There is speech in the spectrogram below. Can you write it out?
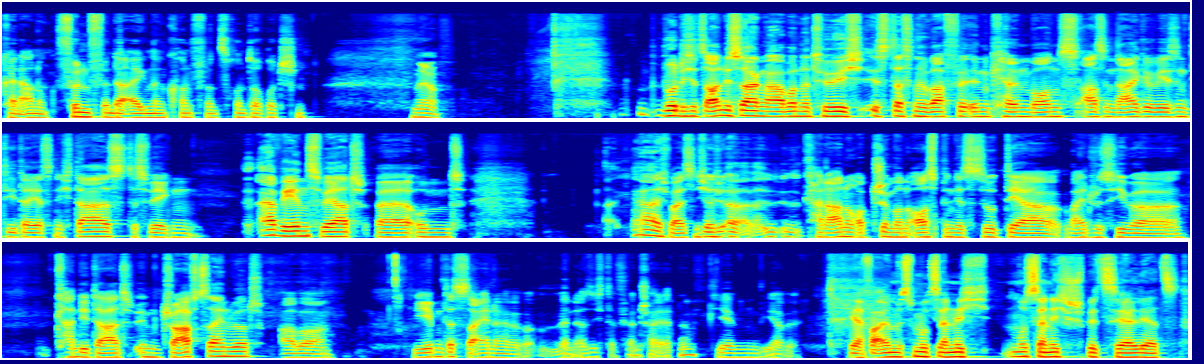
keine Ahnung, fünf in der eigenen Conference runterrutschen. Ja würde ich jetzt auch nicht sagen, aber natürlich ist das eine Waffe in Kellen Bonds Arsenal gewesen, die da jetzt nicht da ist. Deswegen erwähnenswert. Äh, und ja, ich weiß nicht, äh, keine Ahnung, ob Jimon Osborne jetzt so der Wide Receiver-Kandidat im Draft sein wird, aber jedem das seine, wenn er sich dafür entscheidet, ne? Jedem, wie er will. Ja, vor allem, es muss ja nicht, muss ja nicht speziell jetzt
